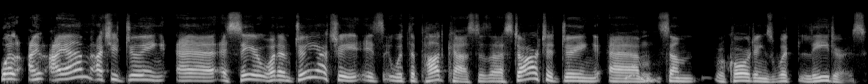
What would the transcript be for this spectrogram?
Well, I, I am actually doing uh, a series. What I'm doing actually is with the podcast is that I started doing um, mm. some recordings with leaders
